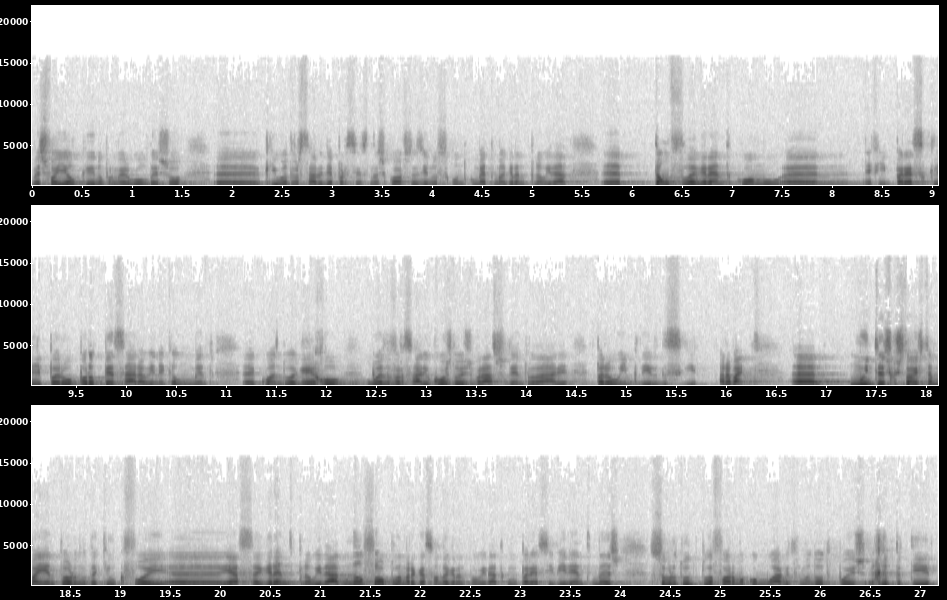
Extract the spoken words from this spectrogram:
mas foi ele que no primeiro golo deixou uh, que o adversário lhe aparecesse nas costas e no segundo comete uma grande penalidade tão flagrante como, enfim, parece que lhe parou, parou de pensar ali naquele momento, quando agarrou o adversário com os dois braços dentro da área para o impedir de seguir. Ora bem, Uh, muitas questões também em torno daquilo que foi uh, essa grande penalidade, não só pela marcação da grande penalidade, que me parece evidente, mas sobretudo pela forma como o árbitro mandou depois repetir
